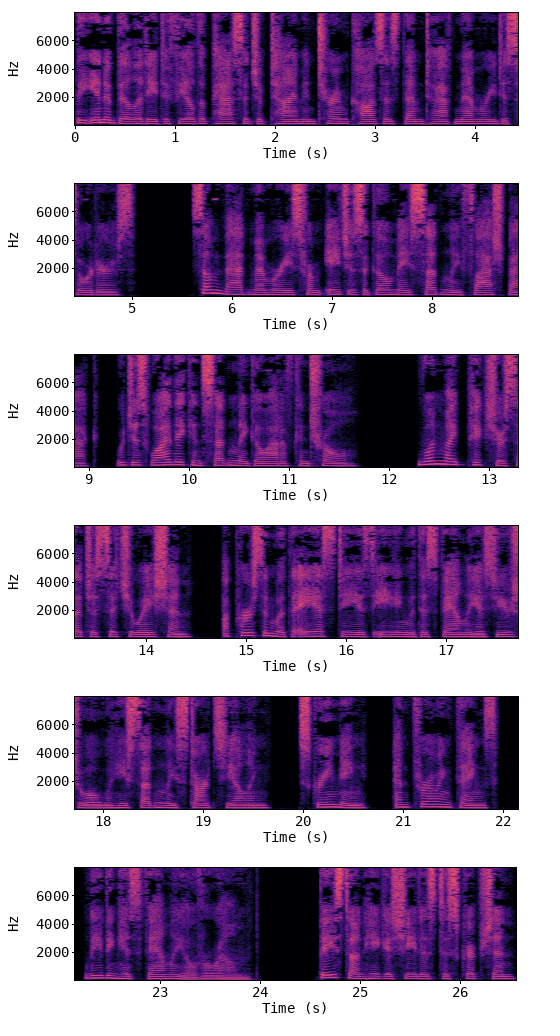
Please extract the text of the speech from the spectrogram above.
The inability to feel the passage of time in turn causes them to have memory disorders. Some bad memories from ages ago may suddenly flash back, which is why they can suddenly go out of control. One might picture such a situation a person with ASD is eating with his family as usual when he suddenly starts yelling, screaming, and throwing things, leaving his family overwhelmed. Based on Higashida's description,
